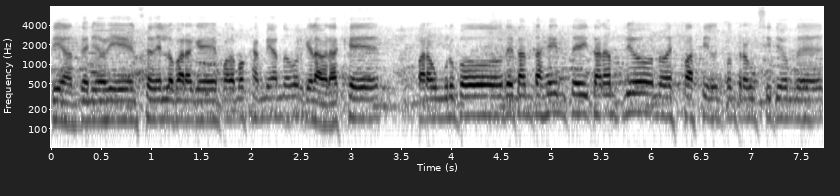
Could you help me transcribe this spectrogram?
Sí, han tenido bien cederlo para que podamos cambiarnos, porque la verdad es que para un grupo de tanta gente y tan amplio no es fácil encontrar un sitio donde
